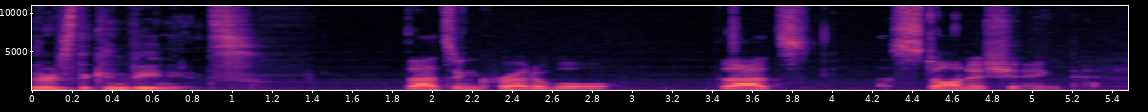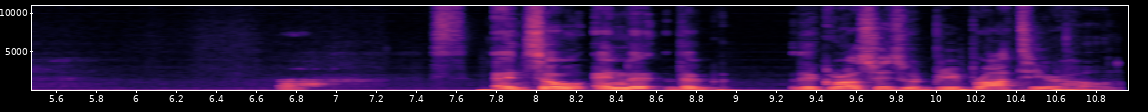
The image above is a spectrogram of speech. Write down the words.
There's the convenience. That's incredible. That's astonishing. Oh. And so and the, the the groceries would be brought to your home.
